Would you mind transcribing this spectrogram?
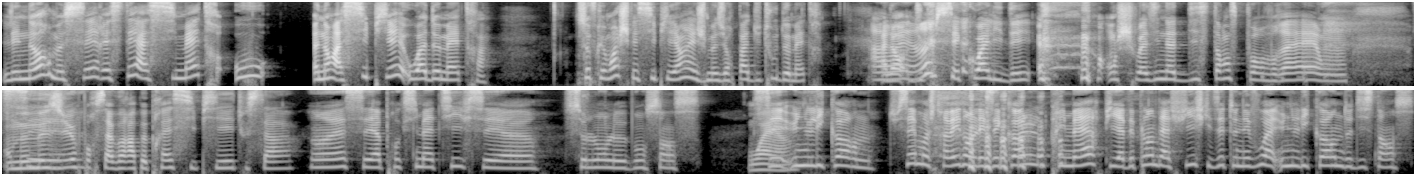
Les normes, c'est rester à 6 mètres ou. euh, non, à 6 pieds ou à 2 mètres. Sauf que moi, je fais 6 pieds 1 et je mesure pas du tout 2 mètres. Ah Alors, ouais, du hein coup, c'est quoi l'idée On choisit notre distance pour vrai, on, on me mesure pour savoir à peu près 6 pieds, tout ça. Ouais, c'est approximatif, c'est euh, selon le bon sens. Ouais. c'est hein. une licorne. Tu sais, moi je travaillais dans les écoles primaires, puis il y avait plein d'affiches qui disaient tenez-vous à une licorne de distance.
